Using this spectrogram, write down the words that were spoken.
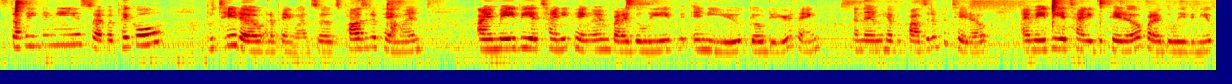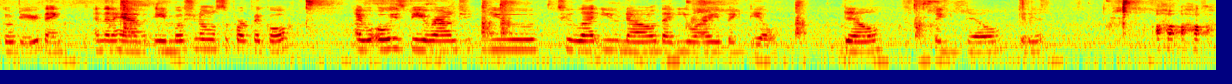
stuffy thingies. So I have a pickle, potato, and a penguin. So it's positive penguin. I may be a tiny penguin, but I believe in you. Go do your thing. And then we have a positive potato. I may be a tiny potato, but I believe in you. Go do your thing. And then I have emotional support pickle. I will always be around you to let you know that you are a big deal. Dill. Big dill. Get it? Oh.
